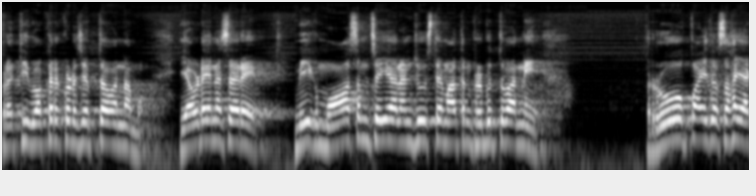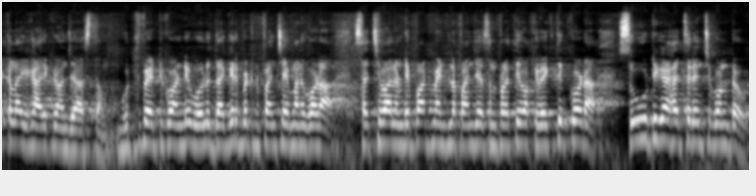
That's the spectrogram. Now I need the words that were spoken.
ప్రతి ఒక్కరు కూడా చెప్తా ఉన్నాము. ఎవడైనా సరే మీకు మోసం చేయాలని చూస్తే మాత్రం ప్రభుత్వాన్ని రూపాయితో సహా ఎక్కలాగే కార్యక్రమం చేస్తాం. గుర్తుపెట్టుకోండి ఒళ్ళు దగ్గర పెట్టుకుని పనిచేయమని కూడా సచివాలయం డిపార్ట్మెంట్లో పనిచేస్తున్న ప్రతి ఒక్క వ్యక్తికి కూడా సూటిగా హెచ్చరించుకుంటూ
